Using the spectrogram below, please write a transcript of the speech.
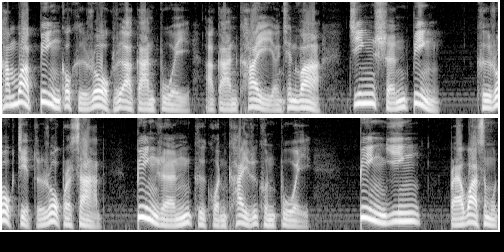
คำว่าปิ้งก็คือโรคหรืออาการป่วย อาการไข้อย่างเช่นว่าจิงเฉินปิ้งคือโรคจิตหรือโรคประสาท ปิ้งเหรินคือคนไข้หรือคนป่วย ปิ้งยิง แปลว่าสมุด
